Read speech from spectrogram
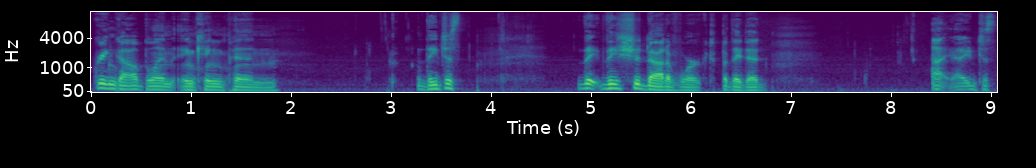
Green Goblin and Kingpin. They just they they should not have worked, but they did. I I just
